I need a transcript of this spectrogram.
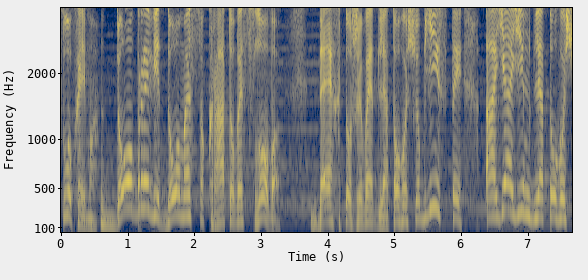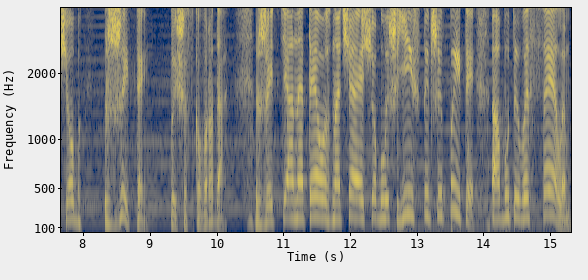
Слухаймо, добре відоме Сократове слово. Дехто живе для того, щоб їсти, а я їм для того, щоб жити, пише Сковорода. Життя не те означає, щоб лише їсти чи пити, а бути веселим,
